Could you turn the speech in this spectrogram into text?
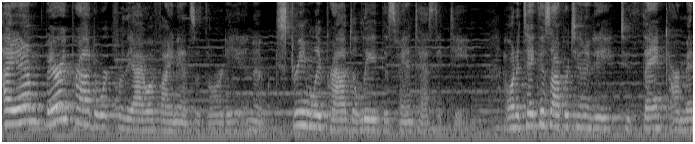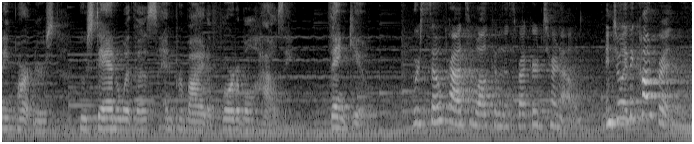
I am very proud to work for the Iowa Finance Authority and I'm extremely proud to lead this fantastic team. I want to take this opportunity to thank our many partners who stand with us and provide affordable housing. Thank you. We're so proud to welcome this record turnout. Enjoy the conference!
